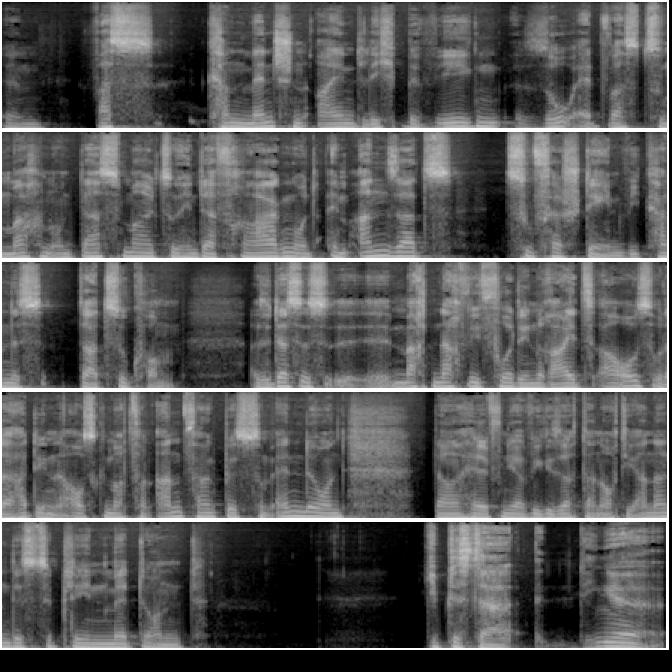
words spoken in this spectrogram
Ähm, was kann Menschen eigentlich bewegen, so etwas zu machen und das mal zu hinterfragen und im Ansatz zu verstehen? Wie kann es dazu kommen? Also das ist, äh, macht nach wie vor den Reiz aus oder hat ihn ausgemacht von Anfang bis zum Ende und da helfen ja, wie gesagt, dann auch die anderen Disziplinen mit und Gibt es da Dinge,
